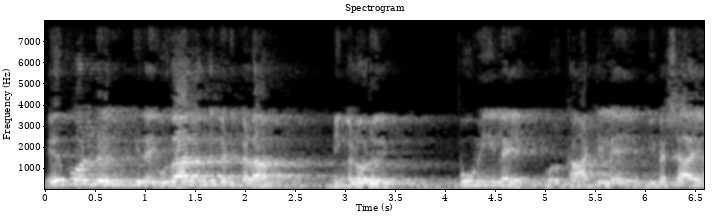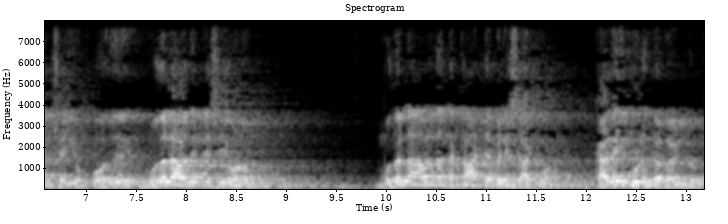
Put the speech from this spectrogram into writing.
இது போன்று இதை உதாரணத்துக்கு எடுக்கலாம். நீங்கள் ஒரு பூமியிலே ஒரு காட்டிலே விவசாயம் செய்யும் போது முதலாவது என்ன செய்யணும்? முதலாவது அந்த காட்டை வெளிச்சாக்குவோம் கதை கொடுக்க வேண்டும்.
